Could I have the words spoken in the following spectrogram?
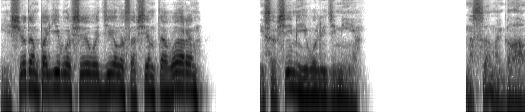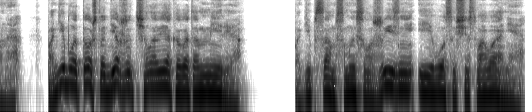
Еще там погибло все его дело со всем товаром и со всеми его людьми. Но самое главное, погибло то, что держит человека в этом мире. Погиб сам смысл жизни и его существования.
